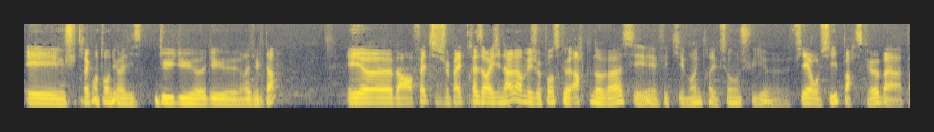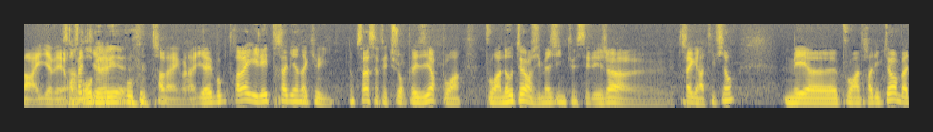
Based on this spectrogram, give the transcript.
et je suis très content du, du, du, euh, du résultat. Et euh, bah, en fait, je vais pas être très original, hein, mais je pense que Ark Nova, c'est effectivement une traduction dont je suis euh, fier aussi, parce que, bah, pareil, il y avait, en fait, gros il y avait bébé. beaucoup de travail. Voilà, il y avait beaucoup de travail. Il est très bien accueilli. Donc ça, ça fait toujours plaisir pour un pour un auteur. J'imagine que c'est déjà euh, très gratifiant. Mais euh, pour un traducteur, bah,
